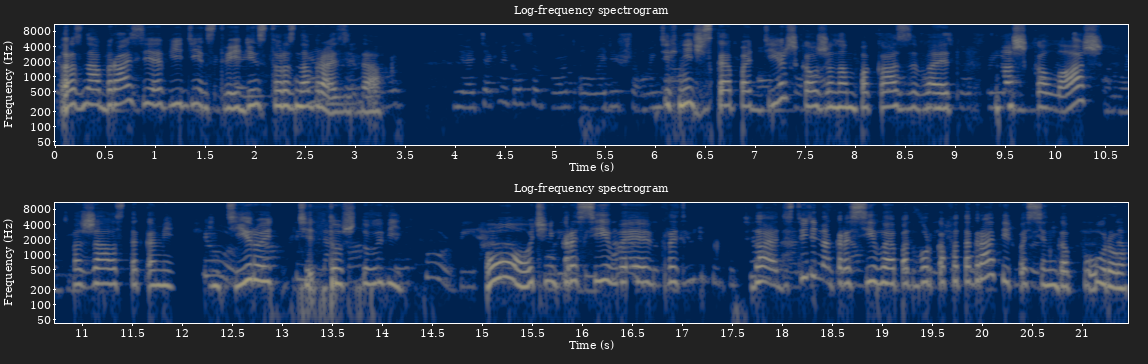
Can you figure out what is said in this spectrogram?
Разнообразие в единстве, единство разнообразия, да. Техническая поддержка уже нам показывает наш коллаж. Пожалуйста, комментируйте комментируйте то, что вы видите. О, очень красивые, Да, действительно красивая подборка фотографий по Сингапуру.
